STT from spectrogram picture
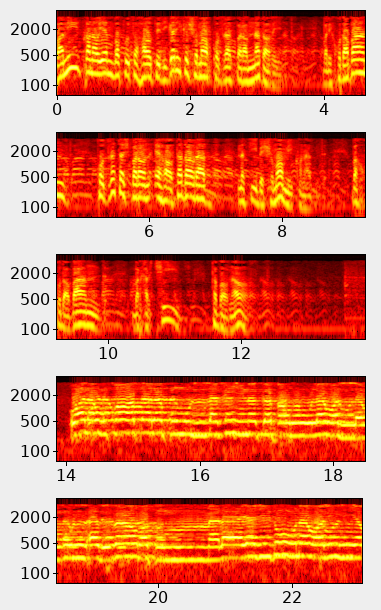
و نیز غنایم و فتوحات دیگری که شما قدرت بر آن ندارید. ولی خداوند قدرتش بر آن احاطه دارد نصیب شما می کند و خداوند بر هر چیز تواناست ولو قاتلكم الذين كفروا لولوا الأدبار ثم لا يجدون وليا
